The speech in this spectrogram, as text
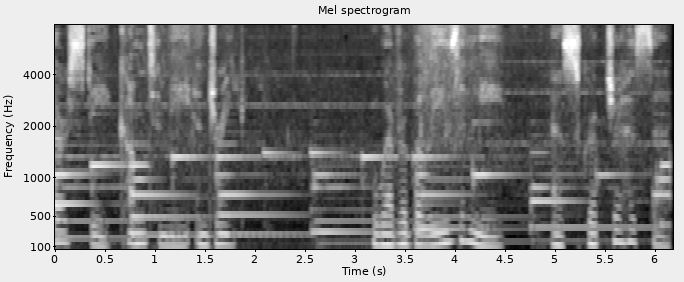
thirsty come to me and drink. Whoever believes in me, as Scripture has said,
